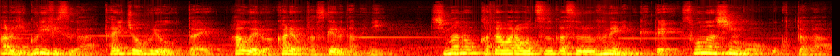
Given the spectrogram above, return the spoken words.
ある日グリフィスが体調不良を訴えハウエルは彼を助けるために島の傍らを通過する船に向けて遭難信号を送ったが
